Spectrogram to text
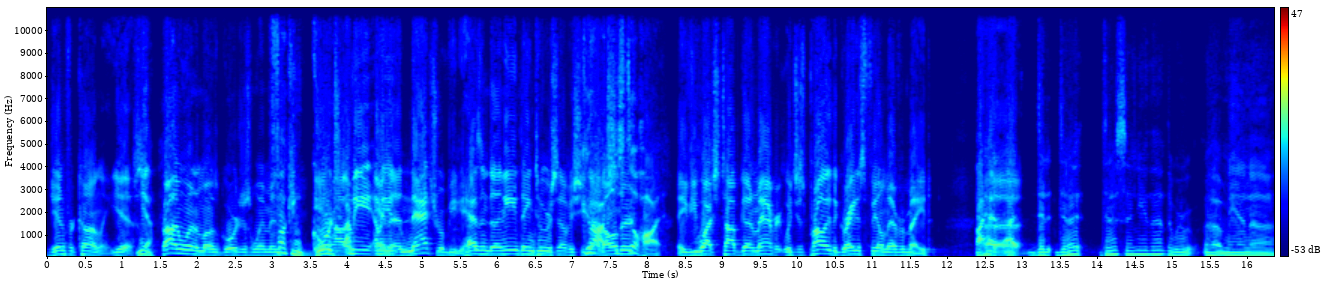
Jennifer Conley. Yes. Yeah. Probably one of the most gorgeous women. Fucking in gorgeous. I mean- I mean- a natural beauty. Hasn't done anything to herself as she God, got older. she's still hot. If you watch Top Gun Maverick, which is probably the greatest film ever made. I had Uh, I, did did I did I send you that that we were uh, me and uh,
